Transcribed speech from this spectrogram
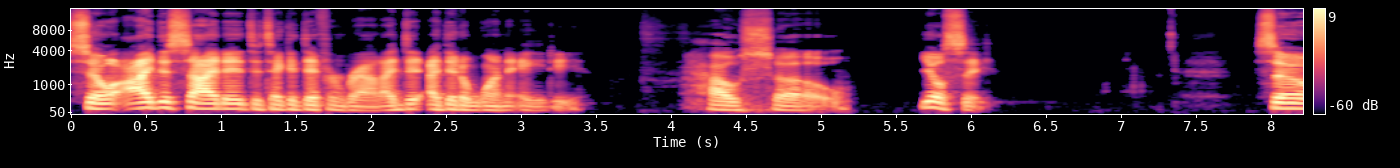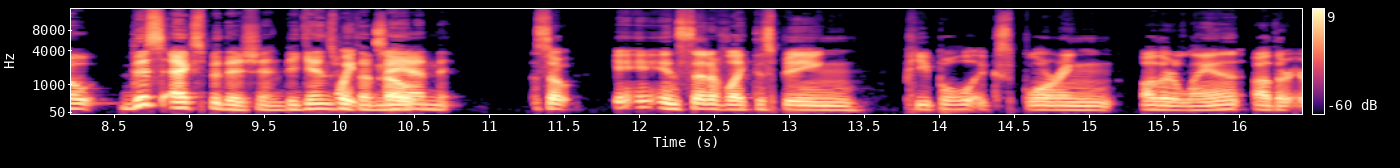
So, I decided to take a different route. I did I did a 180. How so? You'll see. So this expedition begins Wait, with a so, man. So instead of like this being people exploring other land, other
